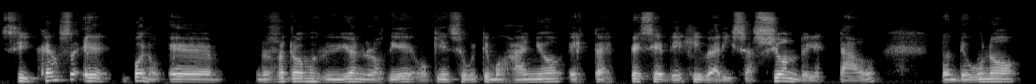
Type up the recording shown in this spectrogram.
Sí, Hans, eh, bueno, eh, nosotros hemos vivido en los 10 o 15 últimos años esta especie de jibarización del Estado, donde uno,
